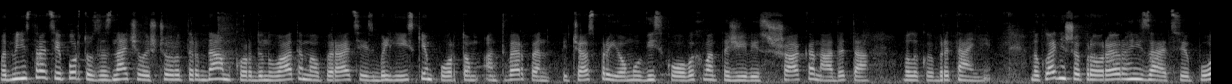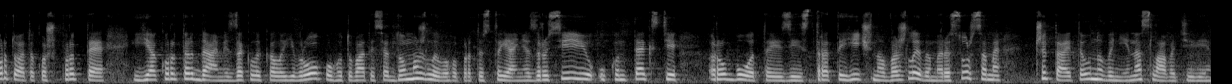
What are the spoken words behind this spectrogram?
В адміністрації порту зазначили, що Роттердам координуватиме операції з бельгійським портом Антверпен під час прийому військових вантажів із США, Канади та Великої Британії. Докладніше про реорганізацію порту, а також про те, як у Роттердамі закликали Європу готуватися до можливого протистояння з Росією у контексті роботи зі стратегічно важливими ресурсами. Читайте у новині на Слава Тіві.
